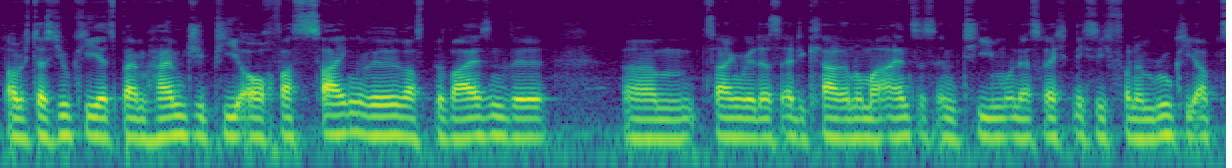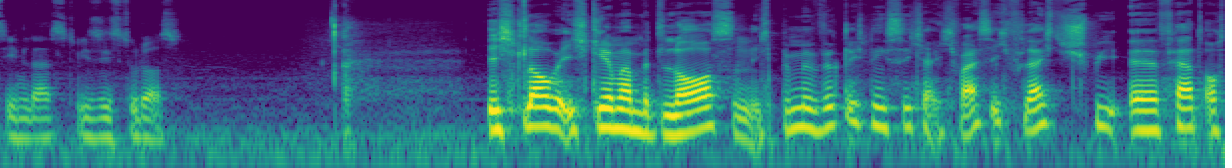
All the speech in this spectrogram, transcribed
glaube ich, dass Yuki jetzt beim Heim-GP auch was zeigen will, was beweisen will ähm, zeigen will, dass er die klare Nummer 1 ist im Team und erst recht nicht sich von einem Rookie abziehen lässt. Wie siehst du das? Ich glaube, ich gehe mal mit Lawson. Ich bin mir wirklich nicht sicher. Ich weiß nicht, vielleicht spiel, äh, fährt auch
